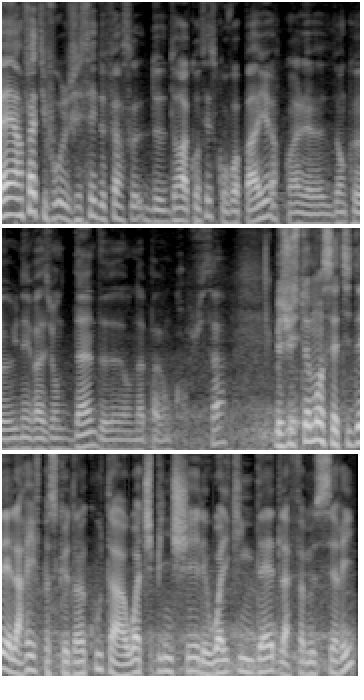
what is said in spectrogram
Ben en fait, il faut, j'essaye de faire, de, raconter ce qu'on voit pas ailleurs. Donc euh, une invasion d'Inde, on n'a pas encore vu ça. Mais justement, cette idée, elle arrive parce que d'un coup, tu as Watch Binchy, les Walking Dead, la fameuse série,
